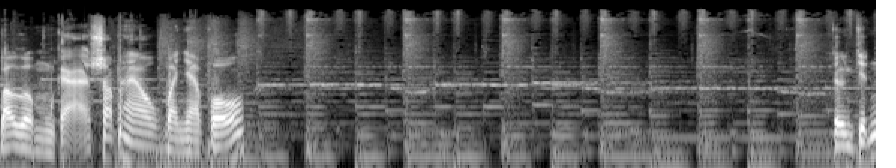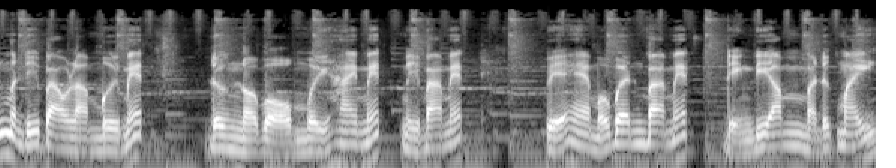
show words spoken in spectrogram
bao gồm cả shop house và nhà phố. Đường chính mình đi vào là 10 m, đường nội bộ 12 m, 13 m, vỉa hè mỗi bên 3 m, điện đi âm và nước máy.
